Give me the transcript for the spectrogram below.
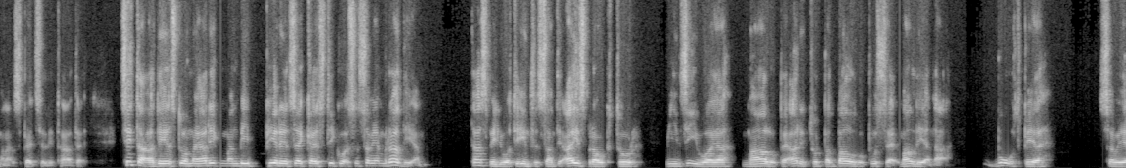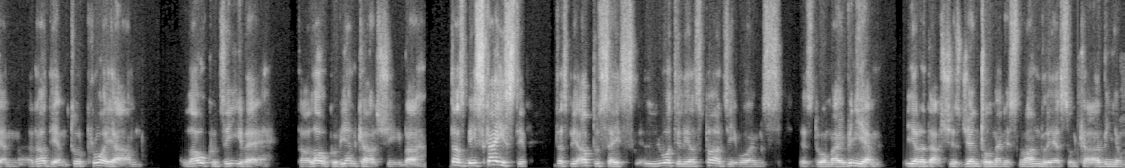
manā specialitātē. Citādi, es domāju, arī man bija pieredze, ka es tikos ar saviem radiem. Tas bija ļoti interesanti aizbraukt tur. Viņi dzīvoja Mālupē, arī turpat balvu pusē, Malienā. Būt pie saviem radiem tur projām, lauku dzīvē, tā lauku vienkāršībā. Tas bija skaisti. Tas bija apusējs ļoti liels pārdzīvojums. Es domāju, viņiem ieradās šis džentlmenis no Anglijas un kā viņu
